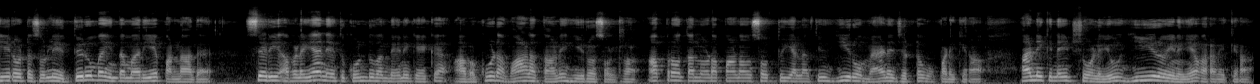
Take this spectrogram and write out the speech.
ஹீரோட்ட சொல்லி திரும்ப இந்த மாதிரியே பண்ணாத. சரி அவளை ஏன் நேற்று கொண்டு வந்தேன்னு கேட்க அவள் கூட வாழத்தானே ஹீரோ சொல்கிறான் அப்புறம் தன்னோட பணம் சொத்து எல்லாத்தையும் ஹீரோ மேனேஜர்கிட்ட ஒப்படைக்கிறான் அன்னைக்கு நைட் ஷோலையும் ஹீரோயினையே வர வைக்கிறான்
